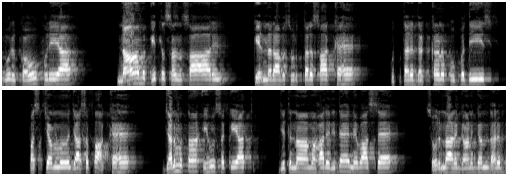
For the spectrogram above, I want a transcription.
ਗੁਰ ਕਉ ਫੁਰਿਆ, ਨਾਮ ਕਿਤ ਸੰਸਾਰ ਕਿਰਨ ਰਵ ਸੁਰਤਰ ਸਾਖ ਹੈ ਉੱਤਰ ਦੱਖਣ ਪੁੱਬ ਦੇਸ, ਪਸਚਮ ਜਸ ਭਾਖ ਹੈ ਜਨਮ ਤਾਂ ਇਹੋ ਸਕਿਆਤ ਜਿਤ ਨਾਮ ਹਰ ਹਿਰਦੈ ਨਿਵਾਸੈ, ਸੁਰ ਨਰ ਗਣ ਗੰਧਰਵ,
